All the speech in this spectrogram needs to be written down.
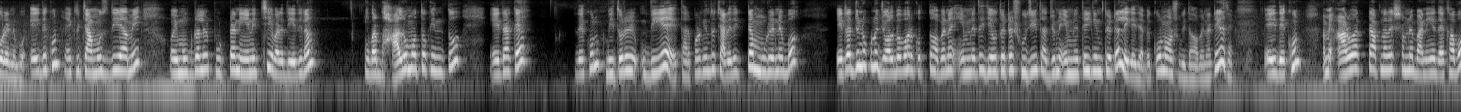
গড়ে নেব। এই দেখুন, একটি চামচ দিয়ে আমি ওই মুগ ডালের পুরটা নিয়ে নিচ্ছি, এবারে দিয়ে দিলাম। এবার ভালো মতো কিন্তু এটাকে দেখুন ভিতরে দিয়ে তারপর কিন্তু চারিদিকটা মুড়ে নেব। এটার জন্য কোনো জল ব্যবহার করতে হবে না, এমনিতেই যেহেতু এটা সুজি, তার জন্য এমনিতেই কিন্তু এটা লেগে যাবে, কোনো অসুবিধা হবে না, ঠিক আছে? এই দেখুন, আমি আরও একটা আপনাদের সামনে বানিয়ে দেখাবো।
